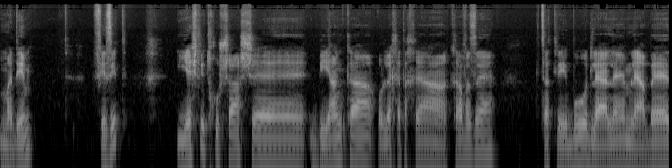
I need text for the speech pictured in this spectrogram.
מדהים, פיזית. יש לי תחושה שביאנקה הולכת אחרי הקרב הזה, קצת לאיבוד, להיעלם, לאבד,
